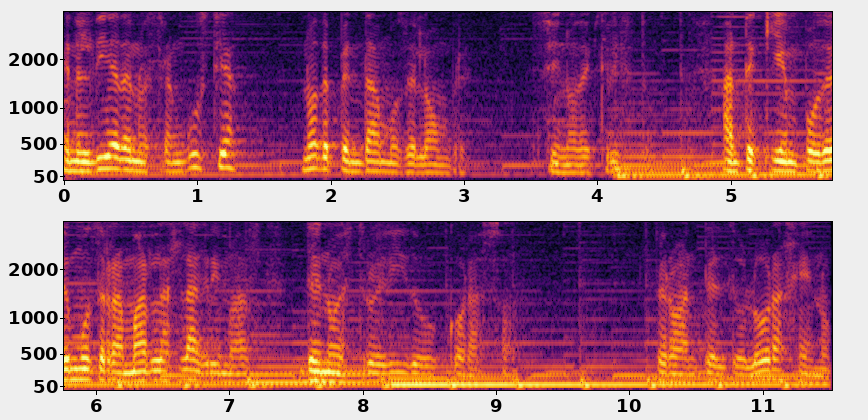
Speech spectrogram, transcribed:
En el día de nuestra angustia, no dependamos del hombre, sino de Cristo, ante quien podemos derramar las lágrimas de nuestro herido corazón pero ante el dolor ajeno,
